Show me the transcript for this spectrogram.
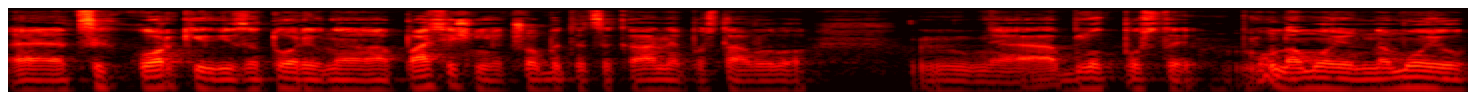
е, цих корків і заторів на пасічні, якщо би ТЦК не поставило блокпости. Ну, на мою, на мою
